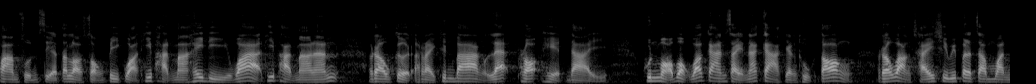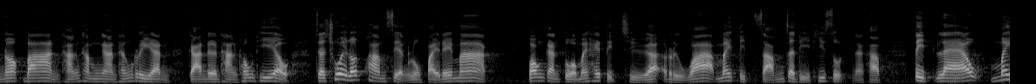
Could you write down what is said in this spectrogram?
ความสูญเสียตลอด 2 ปีกว่าที่ผ่านมาให้ดีว่าที่ผ่านมานั้น เราเกิดอะไรขึ้นบ้าง และเพราะเหตุใด คุณหมอบอกว่าการใส่หน้ากากอย่างถูกต้อง ระหว่างใช้ชีวิตประจำวันนอกบ้าน ทั้งทำงานทั้งเรียน การเดินทางท่องเที่ยว จะช่วยลดความเสี่ยงลงไปได้มาก ป้องกันตัวไม่ให้ติดเชื้อ หรือว่าไม่ติดซ้ำจะดีที่สุดนะครับ ติดแล้วไม่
